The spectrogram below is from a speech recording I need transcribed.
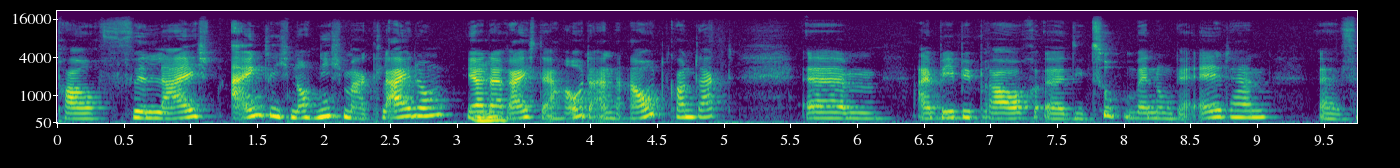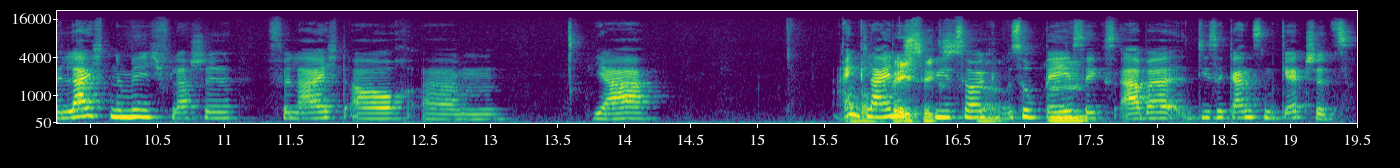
braucht vielleicht eigentlich noch nicht mal Kleidung. Ja, da reicht der Haut an Hautkontakt. Ähm, ein Baby braucht äh, die Zuwendung der Eltern, äh, vielleicht eine Milchflasche, vielleicht auch ähm, ja ein Aber kleines Basics, Spielzeug, ja. so Mhm. Basics. Aber diese ganzen Gadgets,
